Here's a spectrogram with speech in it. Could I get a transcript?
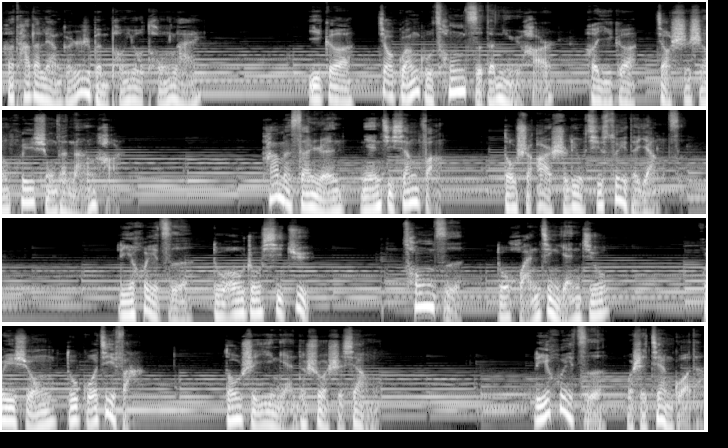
和她的两个日本朋友同来，一个叫管谷聪子的女孩和一个叫石神灰熊的男孩。他们三人年纪相仿。都是二十六七岁的样子。李惠子读欧洲戏剧，聪子读环境研究，灰熊读国际法，都是一年的硕士项目。李惠子我是见过的，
